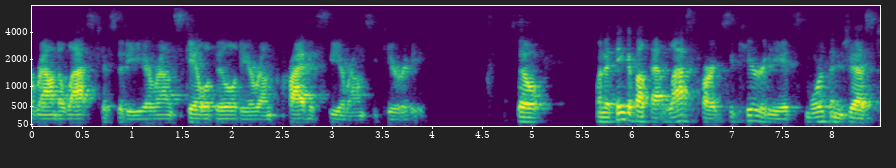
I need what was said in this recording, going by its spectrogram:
around elasticity, around scalability, around privacy, around security. So when I think about that last part, security, it's more than just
